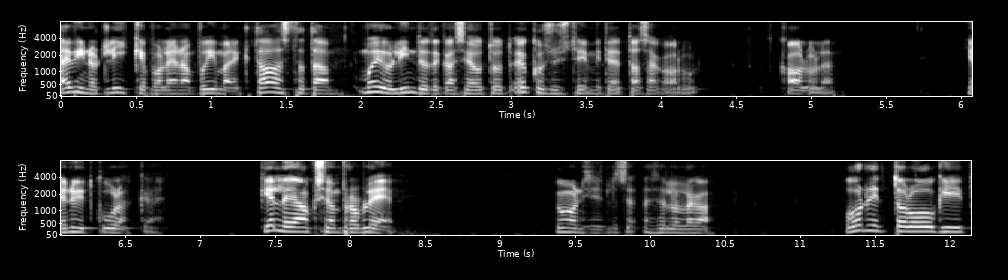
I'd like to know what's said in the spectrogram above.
hävinud liike pole enam võimalik taastada, mõju lindudega seotud ökosüsteemide tasakaalu, kaalule. ja nüüd kuulake, kelle jaoks see on probleem? Joonisin sellele ka. ornitoloogid,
